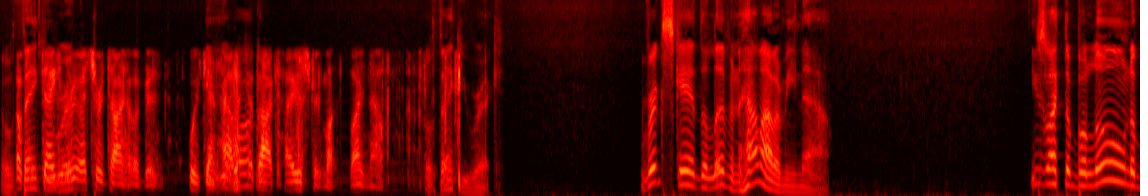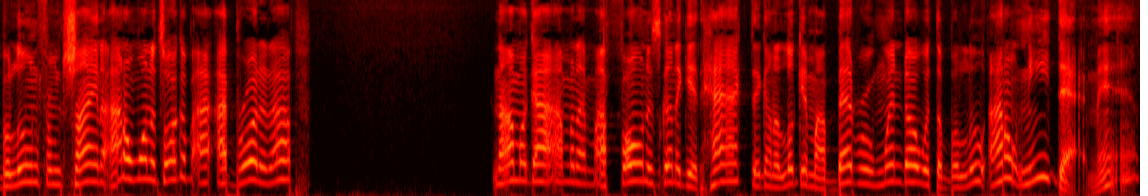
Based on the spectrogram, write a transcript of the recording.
Well, Okay, thank, thank you, you very much for your time. Have a good weekend. Have a High Street month. Bye now. Well, thank you, Rick. Rick scared the living hell out of me now. He's like the balloon, the balloon from China. I don't want to talk about. I, I brought it up. Now I'm a guy. I'm gonna. My phone is gonna get hacked. They're gonna look in my bedroom window with the balloon. I don't need that, man.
